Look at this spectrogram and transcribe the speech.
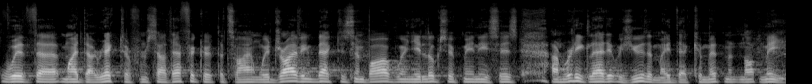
with uh, my director from South Africa at the time. We're driving back to Zimbabwe, and he looks at me and he says, I'm really glad it was you that made that commitment, not me.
